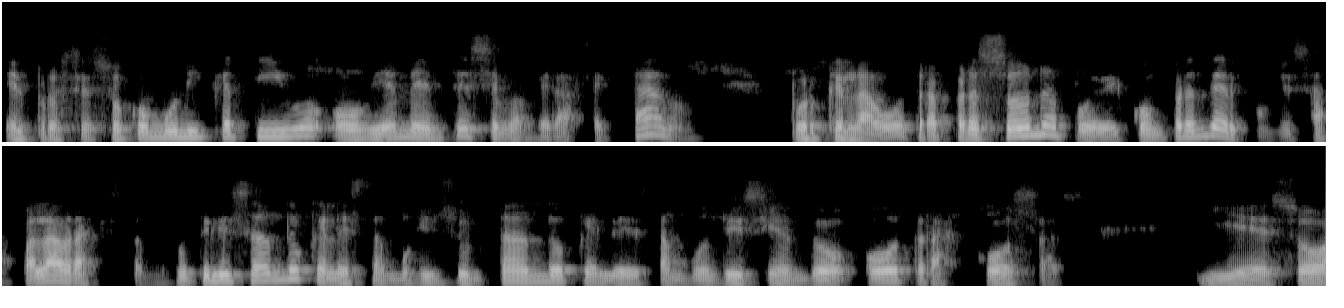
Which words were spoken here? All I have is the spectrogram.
el proceso comunicativo obviamente se va a ver afectado porque la otra persona puede comprender con esas palabras que estamos utilizando que le estamos insultando, que le estamos diciendo otras cosas. Y eso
